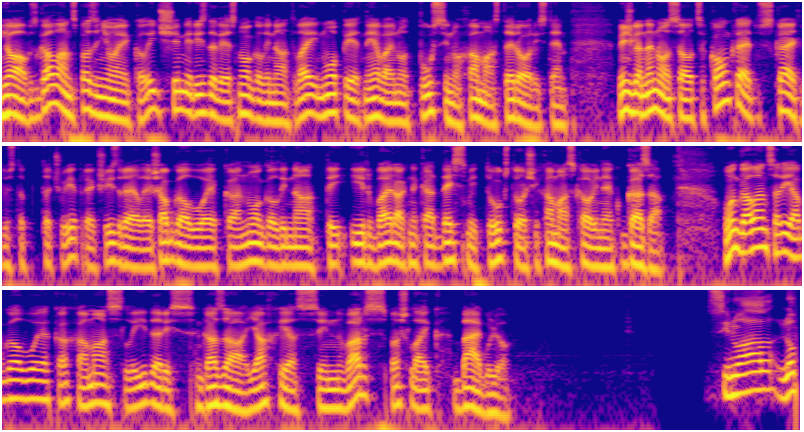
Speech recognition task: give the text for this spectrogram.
Jāvis Galants paziņoja, ka līdz šim ir izdevies nogalināt vai nopietni ievainot pusi no Hamas teroristiem. Viņš gan nenosauca konkrētus skaitļus, taču iepriekš izrēlieši apgalvoja, ka nogalināti ir vairāk nekā desmit tūkstoši Hamas kaujinieku Gazā. Un Galants arī apgalvoja, ka Hamas līderis Gazā Jahjas Sinvars pašlaik bēguļo. Sinuāra no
